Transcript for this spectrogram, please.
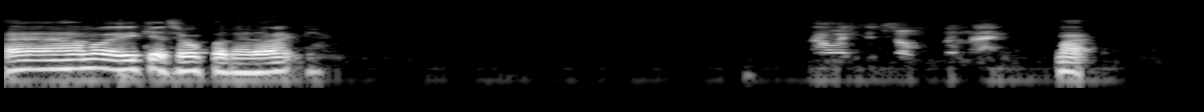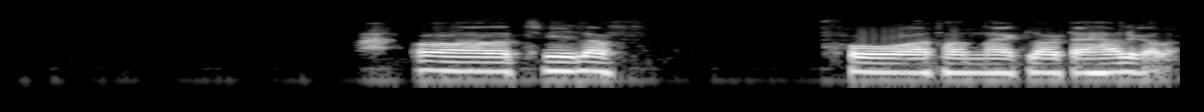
Eh, han var jo ikke i troppen i dag. Han var ikke i troppen, nei. Nei. Nei. Og jeg tviler på at han er klar til helga, da.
